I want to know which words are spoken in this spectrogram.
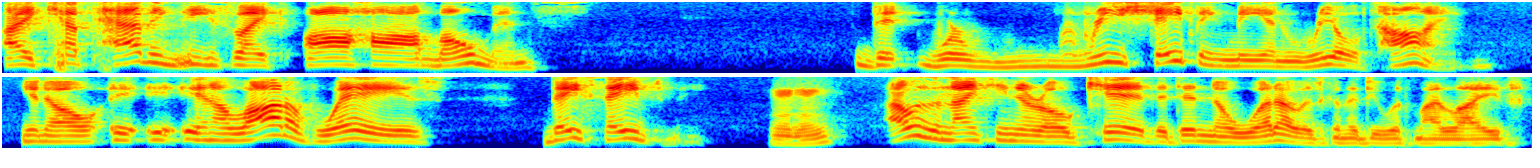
I kept having these like aha moments that were reshaping me in real time. You know, in a lot of ways, they saved me. Mm-hmm. I was a 19 year old kid that didn't know what I was going to do with my life,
